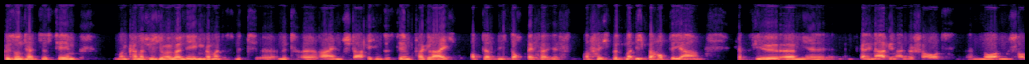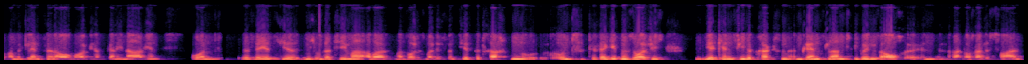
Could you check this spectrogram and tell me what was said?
Gesundheitssystem. Man kann natürlich immer überlegen, wenn man das mit, äh, mit äh, rein staatlichen Systemen vergleicht, ob das nicht doch besser ist. Aber ich, würde mal, ich behaupte ja. Ich habe viel äh, mir in Skandinavien angeschaut. Im Norden schaut man mit glänzenden Augen häufig nach Skandinavien. Und das wäre jetzt hier nicht unser Thema, aber man sollte es mal differenziert betrachten. Und das Ergebnis ist häufig, wir kennen viele Praxen im Grenzland, übrigens auch äh, in, in Nordrhein-Westfalen,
